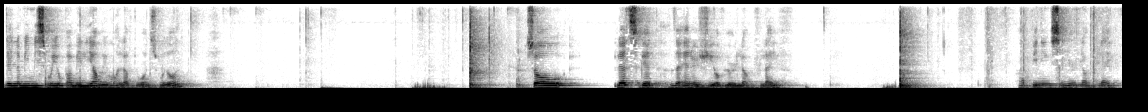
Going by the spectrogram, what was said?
Dahil namimiss mo yung pamilya mo, yung mga loved ones mo doon. So, let's get the energy of your love life. Happenings in your love life.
